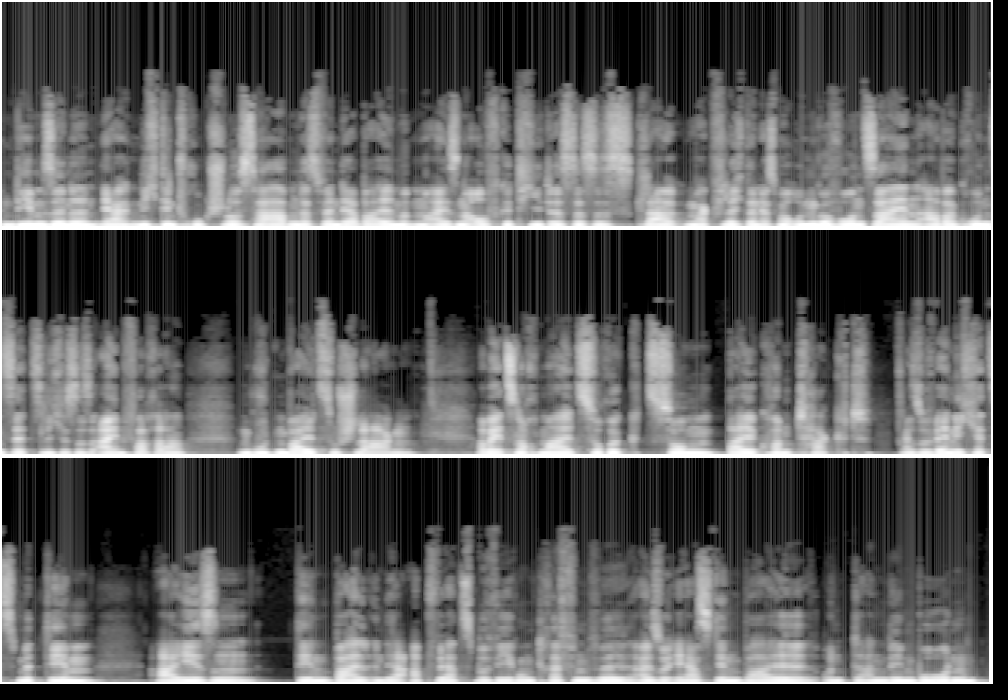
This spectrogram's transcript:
in dem Sinne ja nicht den Trugschluss haben, dass wenn der Ball mit dem Eisen aufgetiet ist, das ist klar, mag vielleicht dann erstmal ungewohnt sein, aber grundsätzlich ist es einfacher, einen guten Ball zu schlagen. Aber jetzt nochmal zurück zum Ballkontakt. Also wenn ich jetzt mit dem Eisen den Ball in der Abwärtsbewegung treffen will, also erst den Ball und dann den Boden,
